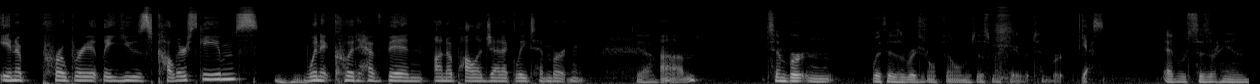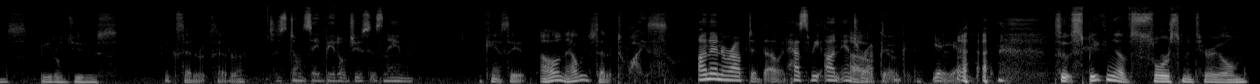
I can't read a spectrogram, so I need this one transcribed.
inappropriately used color schemes when it could have been unapologetically Tim Burton. Yeah. Um, Tim Burton with his original films is my favorite Tim Burton. Yes. Edward Scissorhands, Beetlejuice, et cetera, et cetera. Just don't say Beetlejuice's name. We can't say it. Oh, now we've said it twice. Uninterrupted, though. It has to be uninterrupted. Oh, okay. Yeah, yeah. So speaking of source material,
